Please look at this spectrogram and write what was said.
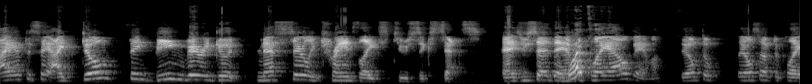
I have to say, I don't think being very good necessarily translates to success. As you said, they have What? to play Alabama. They have to. They also have to play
